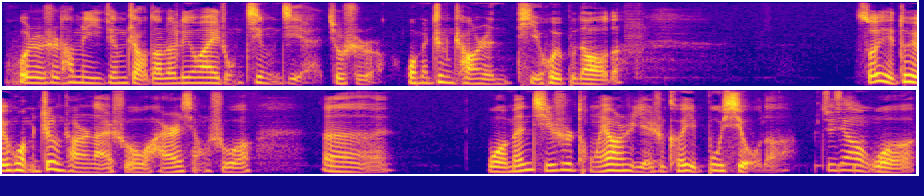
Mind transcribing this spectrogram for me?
或者是他们已经找到了另外一种境界，就是我们正常人体会不到的。所以对于我们正常人来说，我还是想说，呃，我们其实同样是也是可以不朽的。就像我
